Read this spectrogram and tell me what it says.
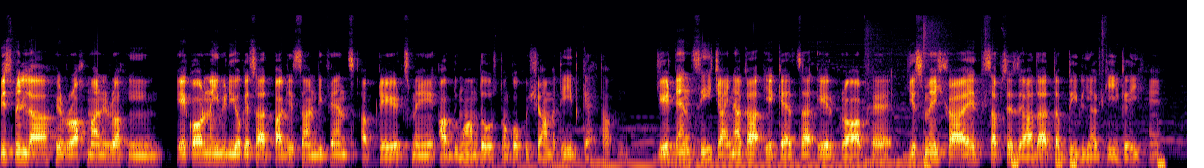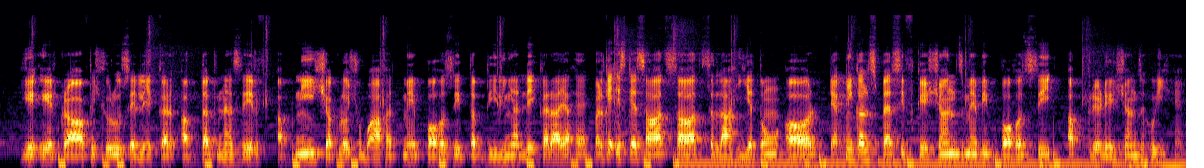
बिसमीम एक और नई वीडियो के साथ पाकिस्तान डिफेंस अपडेट्स में आप तमाम दोस्तों को खुश आमदीद कहता हूँ। जे टेन सी चाइना का एक ऐसा एयरक्राफ्ट है, जिसमें शायद सबसे ज़्यादा तब्दीलियाँ की गई हैं। ये एयरक्राफ्ट शुरू से लेकर अब तक न सिर्फ़ अपनी शक्ल शुबाहत में बहुत सी तब्दीलियाँ लेकर आया है, बल्कि इसके साथ साथ सलाहियतों और टेक्निकल स्पेसिफिकेशंस में भी बहुत सी अपग्रेडेशंस हुई हैं।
